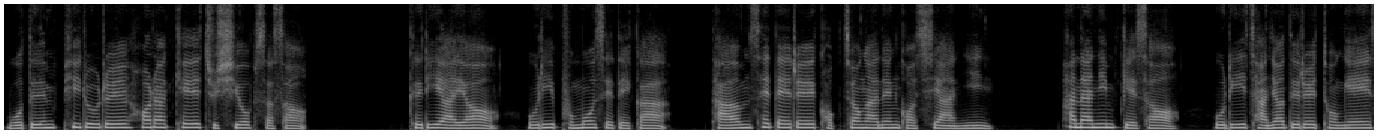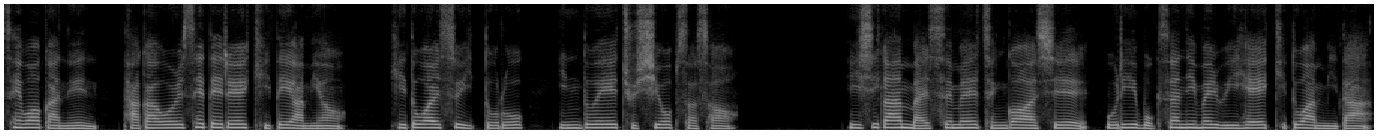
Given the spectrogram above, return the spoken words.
모든 필요를 허락해 주시옵소서. 그리하여 우리 부모 세대가 다음 세대를 걱정하는 것이 아닌 하나님께서 우리 자녀들을 통해 세워가는 다가올 세대를 기대하며 기도할 수 있도록 인도해 주시옵소서. 이 시간 말씀을 증거하실 우리 목사님을 위해 기도합니다.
